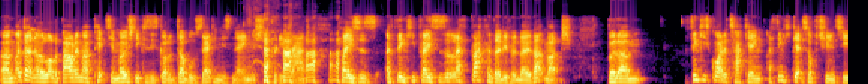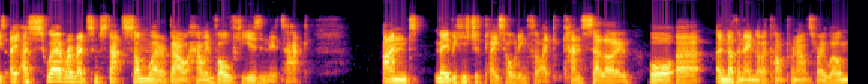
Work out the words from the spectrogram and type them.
Um, I don't know a lot about him. I picked him mostly because he's got a double Z in his name, which is pretty rad. plays as I think he plays as a left back. I don't even know that much, but um, I think he's quite attacking. I think he gets opportunities. I, I swear I read some stats somewhere about how involved he is in the attack, and maybe he's just placeholding for like Cancelo or uh, another name that I can't pronounce very well.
